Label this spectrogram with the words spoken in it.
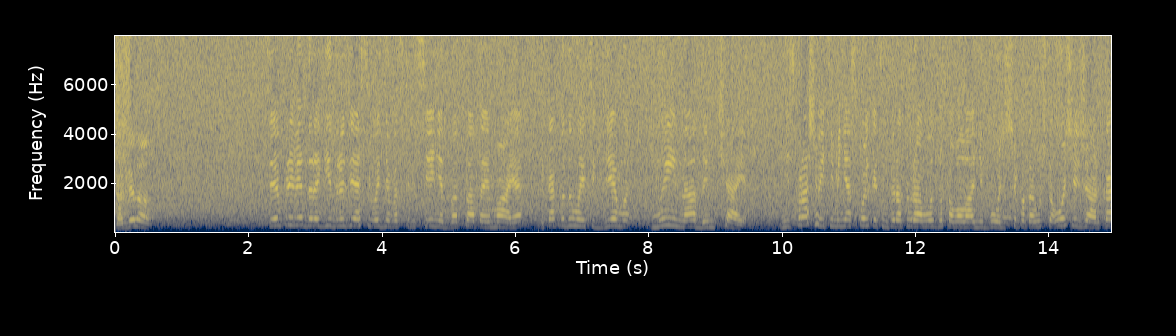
Как дела? Всем привет, дорогие друзья! Сегодня воскресенье, 20 мая. И как вы думаете, где мы? Мы на Дымчае. Не спрашивайте меня, сколько температура воздуха в Алане больше, потому что очень жарко.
